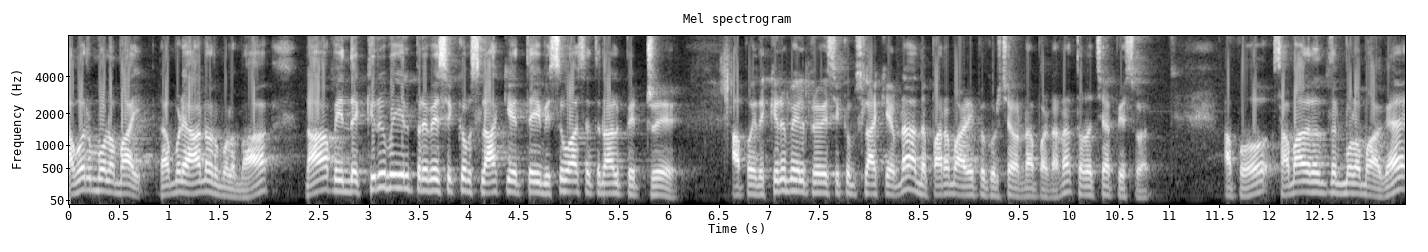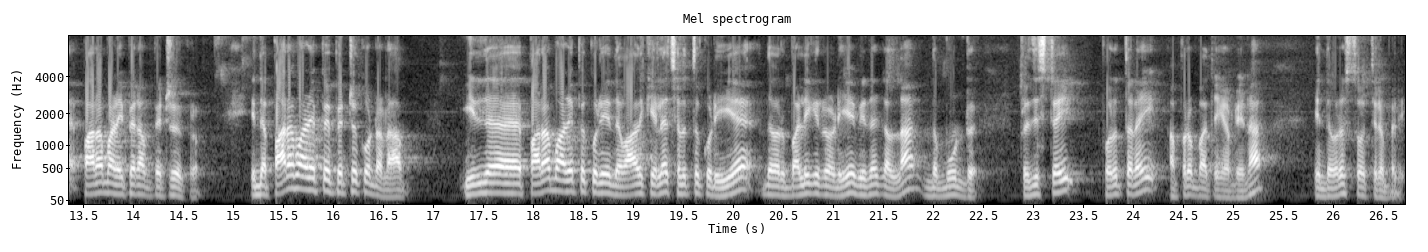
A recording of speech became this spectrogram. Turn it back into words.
அவர் மூலமாய் நம்முடைய ஆண்டவர் மூலமாக நாம் இந்த கிருபையில் பிரவேசிக்கும் ஸ்லாக்கியத்தை விசுவாசத்தினால் பெற்று அப்போ இந்த கிருபையில் பிரவேசிக்கும் ஸ்லாக்கியம்னா அந்த பரம அழைப்பு குறித்து அவர் என்ன பண்ணார்னா தொடர்ச்சியாக பேசுவார். அப்போது சமாதானத்தின் மூலமாக பரம அழைப்பை நாம் பெற்றிருக்கிறோம். இந்த பரம அழைப்பை பெற்றுக்கொண்ட நாம் இந்த பரம அழைப்புக்குரிய இந்த வாழ்க்கையில் செலுத்தக்கூடிய இந்த ஒரு பலிகளினுடைய விதங்கள் தான் இந்த மூன்று. பிரதிஷ்டை பொருத்தனை அப்புறம் பார்த்தீங்க அப்படின்னா இந்த ஒரு ஸ்தோத்திர பலி.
